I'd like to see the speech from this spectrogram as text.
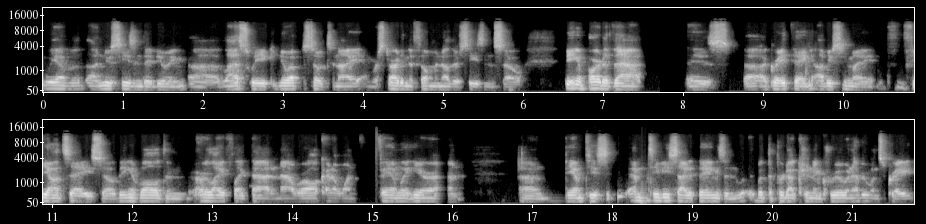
we have a, a new season debuting uh, last week, new episode tonight, and we're starting to film another season. So being a part of that is uh, a great thing. Obviously, my fiance, so being involved in her life like that, and now we're all kind of one family here on, on the MTV side of things, and with the production and crew, and everyone's great.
